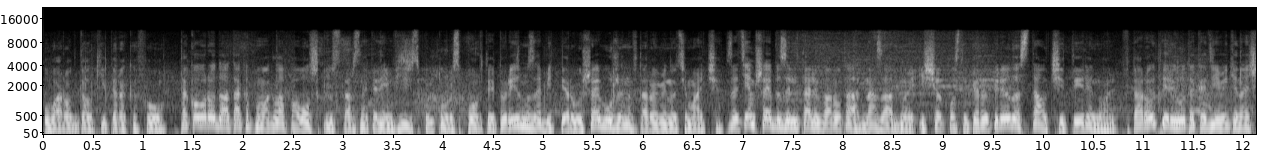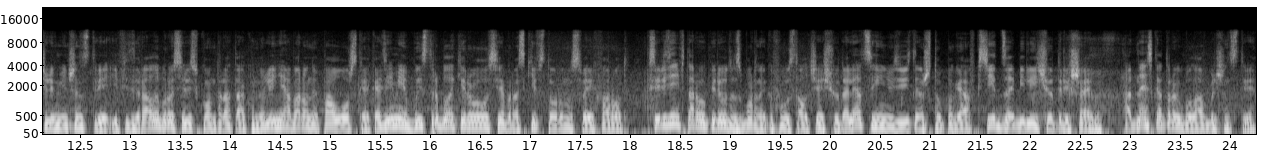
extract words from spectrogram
у ворот голкипера КФУ. Такого рода атака помогла Поволжской государственной академии физической культуры, спорта и туризма забить первую шайбу уже на второй минуте матча. Затем шайбы залетали в ворота одна за одной, и счет после первого периода стал 4-0. Второй период академики начали в меньшинстве, и федералы бросились в контратаку, но линия обороны Поволжской академии быстро блокировала все броски в сторону своих ворот. К середине второго периода сборная КФУ стал чаще удаляться, и неудивительно, что ПГА «Вксид» забили еще три шайбы, одна из которых была в большинстве.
